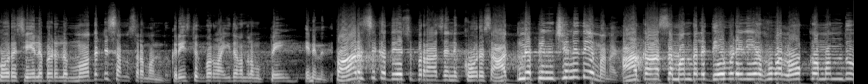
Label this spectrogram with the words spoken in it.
కోరస్ ఏలుబడిలో మొదటి సంవత్సరం అందు క్రీస్తుకు పూర్వం ఐదు వందల ముప్పై ఎనిమిది. పార్శిక దేశపు రాజైన కోరస్ ఆజ్ఞాపించినదే మనకు. ఆకాశమందలి దేవుడిని యెహోవా లోకమందు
